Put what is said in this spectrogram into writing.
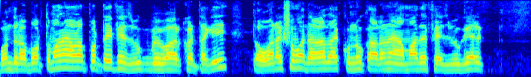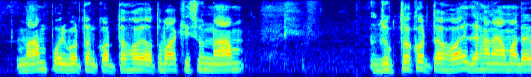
বন্ধুরা, বর্তমানে আমরা প্রত্যেকে ফেসবুক ব্যবহার করে থাকি, তো অনেক সময় দেখা যায় কোনো কারণে আমাদের ফেসবুকের নাম পরিবর্তন করতে হয় অথবা কিছু নাম যুক্ত করতে হয়, যেখানে আমাদের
